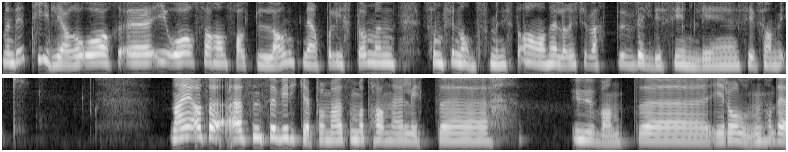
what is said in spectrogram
Men det er tidligere år. Eh, I år så har han falt langt ned på lista, men som finansminister har han heller ikke vært veldig synlig, Siv Sandvik. Nei, altså jeg syns det virker på meg som at han er litt uh, uvant uh, i rollen. Det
